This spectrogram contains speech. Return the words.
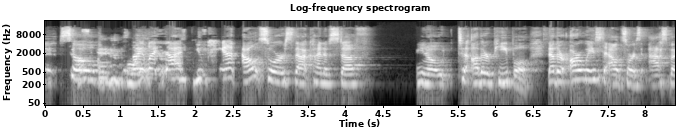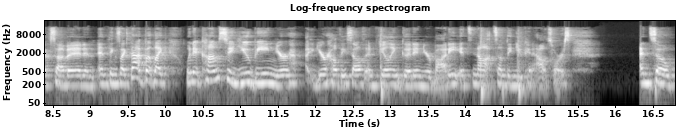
so I, like that you can't outsource that kind of stuff you know, to other people. Now there are ways to outsource aspects of it and, and things like that. But like when it comes to you being your your healthy self and feeling good in your body, it's not something you can outsource. And so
